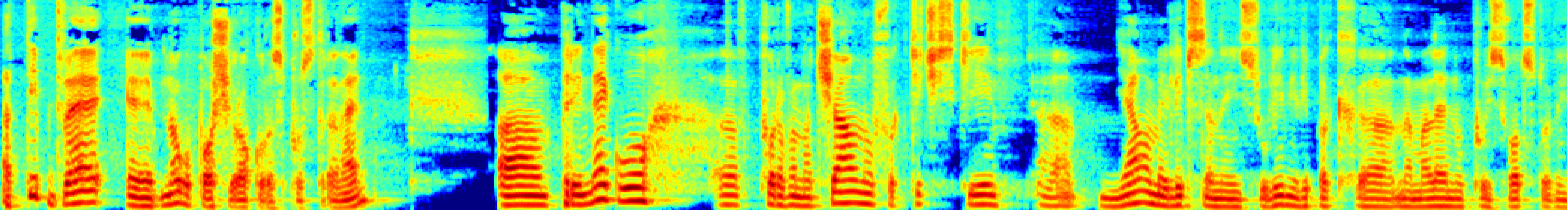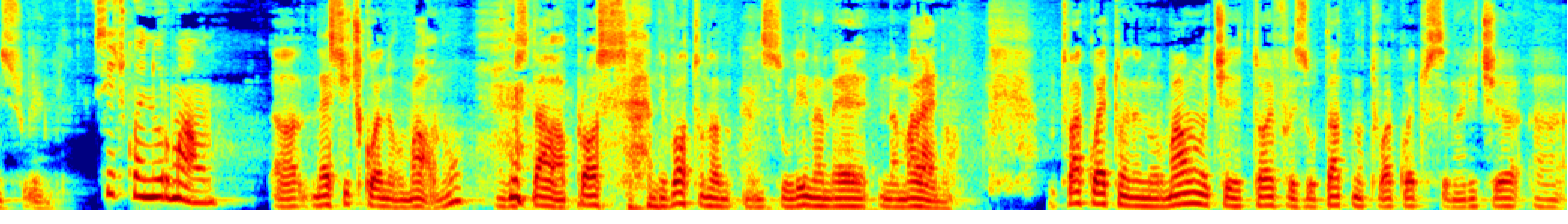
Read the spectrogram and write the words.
А тип 2 е много по-широко разпространен. А, при него а, първоначално фактически а, нямаме липса на инсулин или пък а, намалено производство на инсулин. Всичко е нормално не всичко е нормално, но става въпрос, нивото на инсулина не е намалено. Това, което е ненормално е, че той е в резултат на това, което се нарича а,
